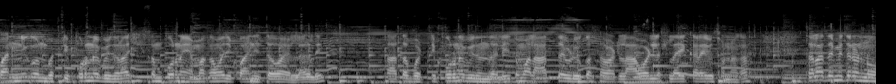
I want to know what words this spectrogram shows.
पाणी निघून भट्टी पूर्ण भिजून अशी संपूर्ण हेमाकामध्ये पाणी तवायला लागले. तर आता भट्टी पूर्ण भिजून झाली. तुम्हाला आजचा व्हिडिओ कसा वाटला आवडल्यास लाईक करा विसरू नका. चला तर मित्रांनो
